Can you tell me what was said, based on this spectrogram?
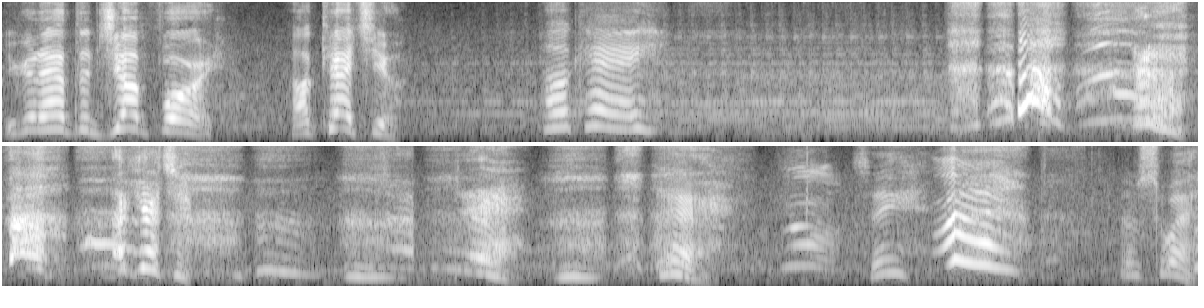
You're gonna have to jump for it. I'll catch you. Okay. I get you. There. There. See? No sweat.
